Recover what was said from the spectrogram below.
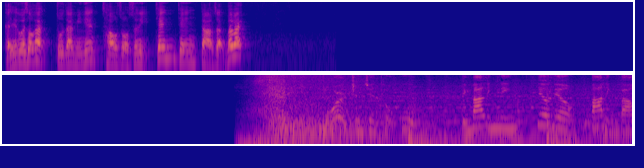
感谢各位收看，祝大家明天操作顺利，天天大赚，拜拜。摩尔证券投顾。零八零零六六八零八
